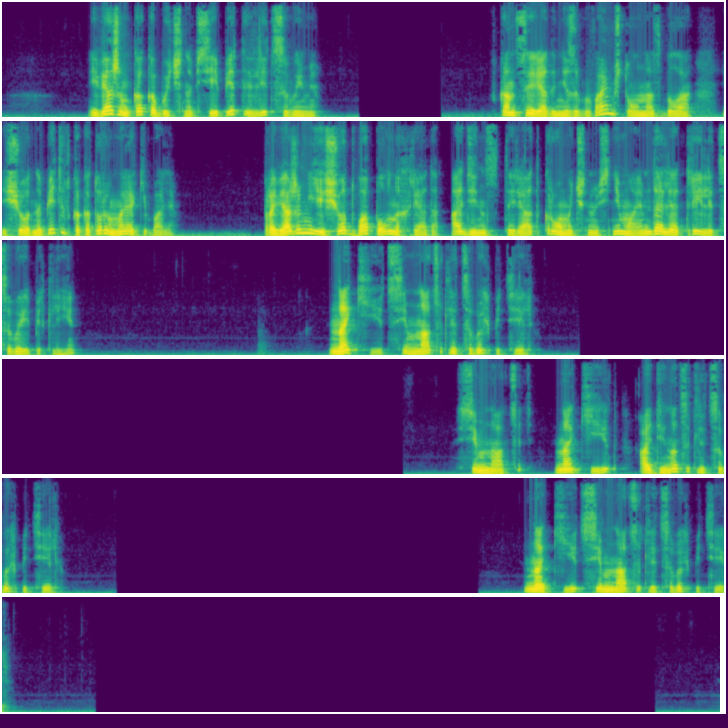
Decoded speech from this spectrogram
и вяжем, как обычно, все петли лицевыми. В конце ряда не забываем, что у нас была еще одна петелька, которую мы огибали. Провяжем еще два полных ряда. Одиннадцатый ряд, кромочную снимаем, далее 3 лицевые петли. Накид 17 лицевых петель. Семнадцать, накид, одиннадцать лицевых петель. Накид 17 лицевых петель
